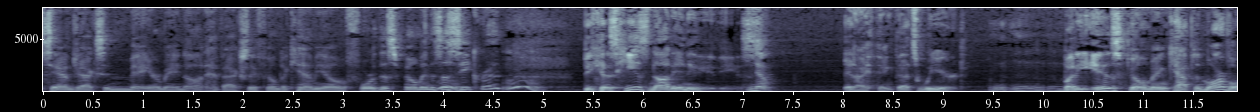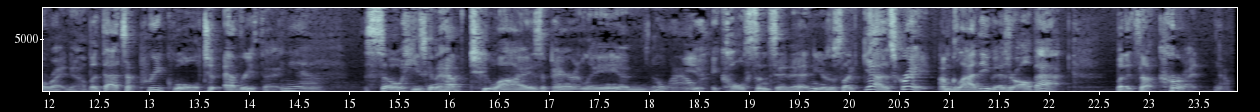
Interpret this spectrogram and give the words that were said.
Sam Jackson may or may not have actually filmed a cameo for this film, and it's a secret because he is not in any of these. No. and I think that's weird. But he is filming Captain Marvel right now, but that's a prequel to everything. Yeah. So he's going to have two eyes apparently, and Oh, wow. Coulson's in it, and you're just like, yeah, that's great. I'm glad that you guys are all back, but it's not current. No.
